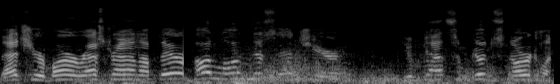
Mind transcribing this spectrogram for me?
That's your bar restaurant up there. Along this edge here, you've got some good snorkeling.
